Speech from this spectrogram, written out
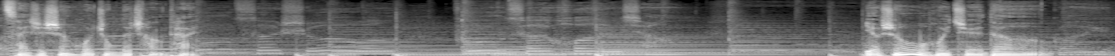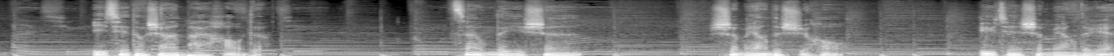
才是生活中的常态。有时候我会觉得，一切都是安排好的，在我们的一生，什么样的时候，遇见什么样的人，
